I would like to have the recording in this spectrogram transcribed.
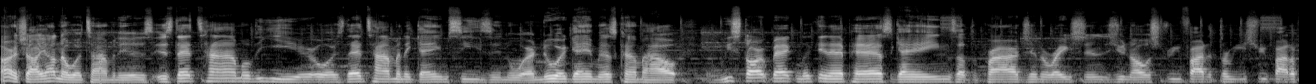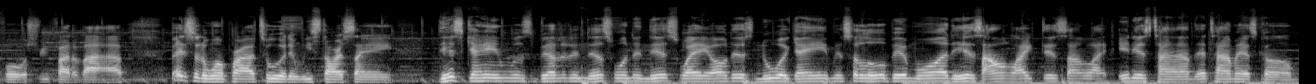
All right, y'all. Y'all know what time it is. It's that time of the year, or it's that time in the game season where a newer game has come out, and we start back looking at past games of the prior generations. You know, Street Fighter Three, Street Fighter Four, Street Fighter Five, basically the one prior to it, and we start saying this game was better than this one in this way. Oh, this newer game, it's a little bit more of this. I don't like this. I don't like. It is time. That time has come.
